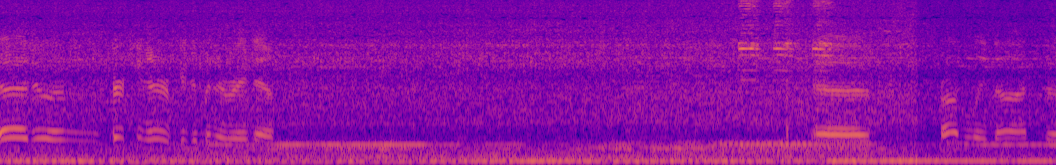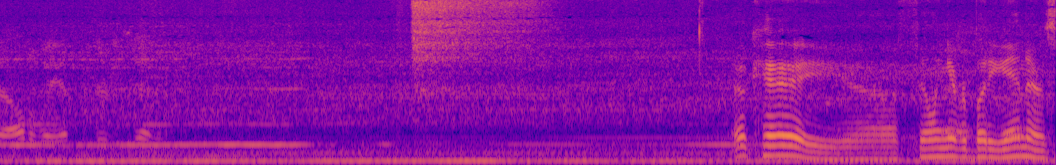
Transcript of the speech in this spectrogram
1,500 feet a minute right now. Uh, probably not uh, all the way up to 37. Okay, uh, filling everybody in as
